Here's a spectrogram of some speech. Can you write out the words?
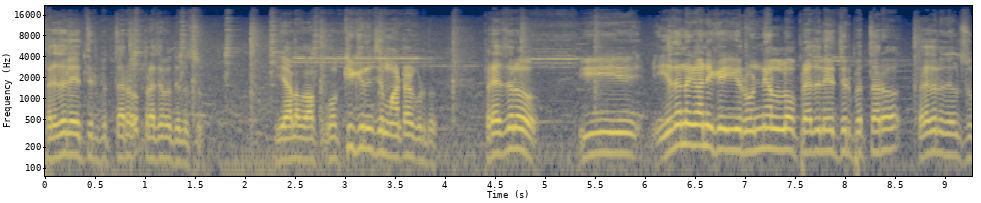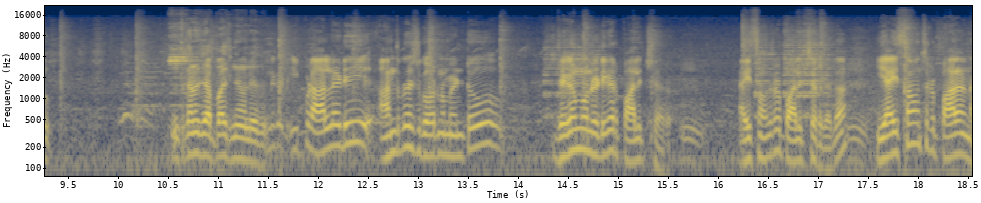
ప్రజలు ఏది తీర్పిస్తారో ప్రజలకు తెలుసు. ఇవాళ ఒక ఒక్కి గురించి మాట్లాడకూడదు. ప్రజలు ఈ ఏదైనా కానీ ఈ రెండు నెలల్లో ప్రజలు ఏది తీర్పిస్తారో ప్రజలు తెలుసు. ఇంతకన్నా చెప్పాల్సిన ఏం లేదు. ఇప్పుడు ఆల్రెడీ ఆంధ్రప్రదేశ్ గవర్నమెంట్ జగన్మోహన్ రెడ్డి గారు పాలిచ్చారు. ఐదు సంవత్సరాలు పాలిచ్చారు కదా. ఈ ఐదు సంవత్సరాల పాలన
